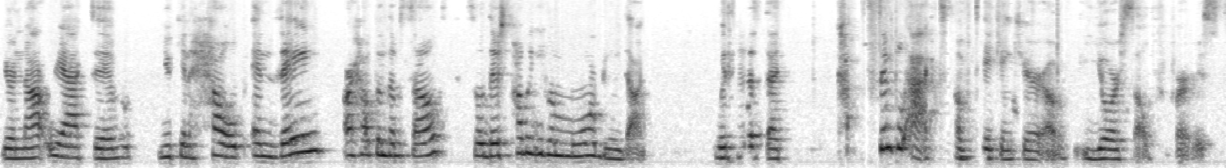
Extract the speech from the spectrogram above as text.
you're not reactive, you can help, and they are helping themselves. So there's probably even more being done with just that simple act of taking care of yourself first.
